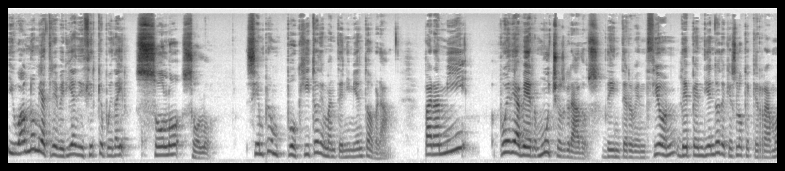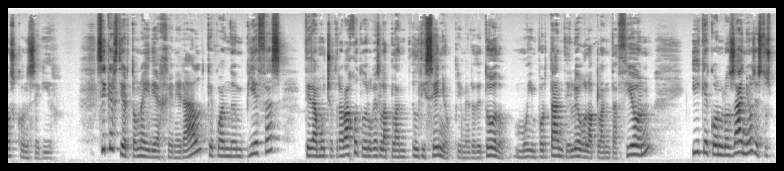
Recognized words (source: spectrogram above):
Igual no me atrevería a decir que pueda ir solo, solo siempre un poquito de mantenimiento habrá. Para mí puede haber muchos grados de intervención dependiendo de qué es lo que querramos conseguir. Sí que es cierto una idea general que cuando empiezas te da mucho trabajo todo lo que es el diseño, primero de todo, muy importante, luego la plantación, y que con los años, estos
